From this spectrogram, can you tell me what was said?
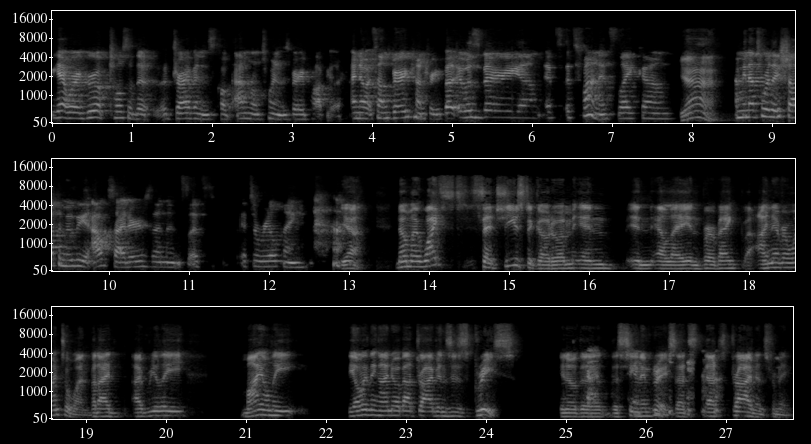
yeah, where I grew up, Tulsa, the drive-in is called Admiral Twin. It's very popular. I know it sounds very country, but it was very. Um, it's it's fun. It's like um, Yeah, I mean that's where they shot the movie Outsiders, and it's it's it's a real thing. yeah. No, my wife said she used to go to them in in L.A. in Burbank. But I never went to one, but I I really my only the only thing I know about drive-ins is Grease. You know the the scene in Grease. That's that's drive-ins for me.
